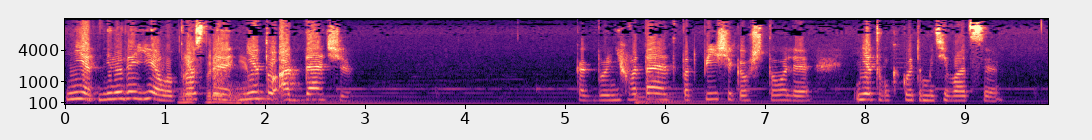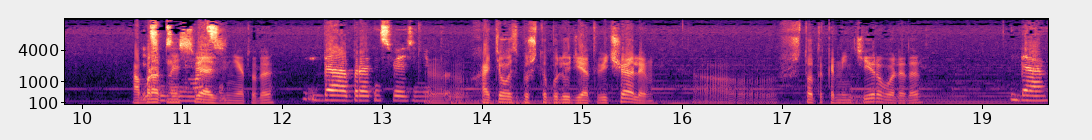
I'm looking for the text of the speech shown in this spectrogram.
Нет, не надоело, Нет просто времени. нету отдачи как бы не хватает подписчиков, что ли, нету какой-то мотивации. Обратной связи нету, да? Да, обратной связи нету. Э, хотелось бы, чтобы люди отвечали, а, что-то комментировали, да? Да.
